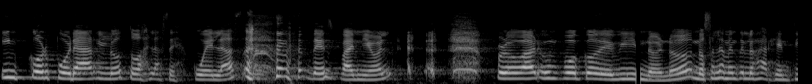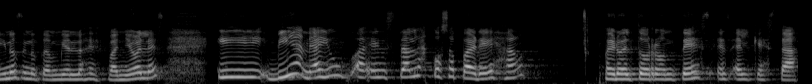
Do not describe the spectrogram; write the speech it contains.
incorporarlo todas las escuelas de español. Probar un poco de vino, ¿no? No solamente los argentinos, sino también los españoles. Y bien, hay un, están las cosas pareja pero el torrontés es el que está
